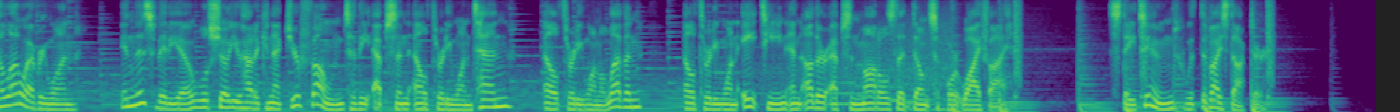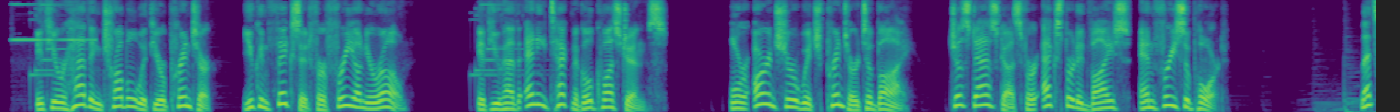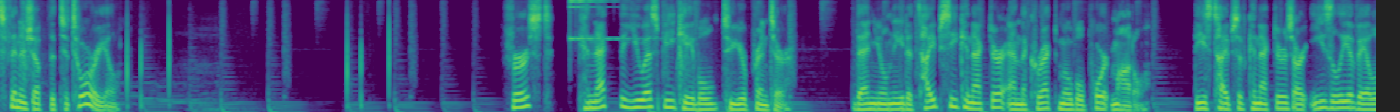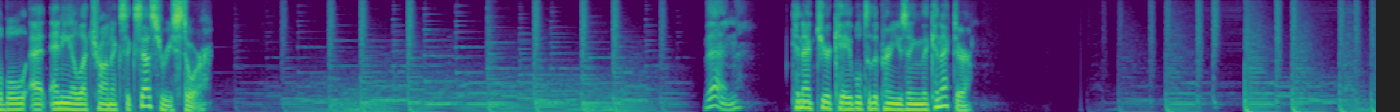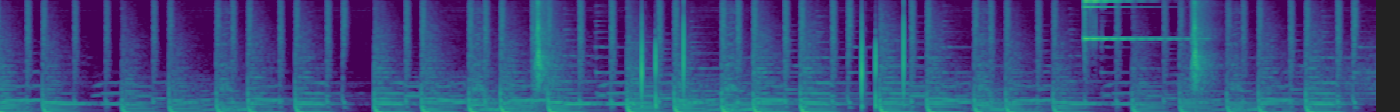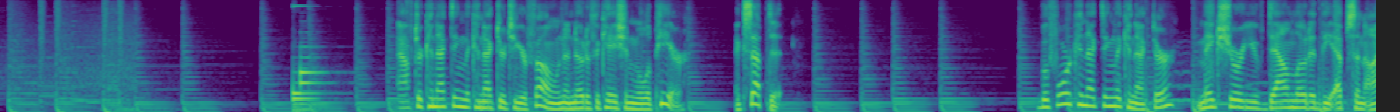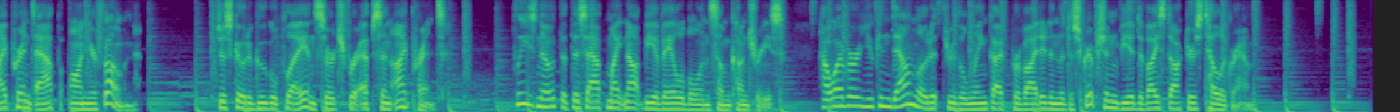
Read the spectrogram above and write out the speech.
Hello everyone! In this video, we'll show you how to connect your phone to the Epson L3110, L3111, L3118, and other Epson models that don't support Wi-Fi. Stay tuned with Device Doctor. If you're having trouble with your printer, you can fix it for free on your own. If you have any technical questions or aren't sure which printer to buy, just ask us for expert advice and free support. Let's finish up the tutorial. First, connect the USB cable to your printer. Then you'll need a Type-C connector and the correct mobile port model. These types of connectors are easily available at any electronics accessory store. Then, connect your cable to the printer using the connector. After connecting the connector to your phone, a notification will appear. Accept it. Before connecting the connector, make sure you've downloaded the Epson iPrint app on your phone. Just go to Google Play and search for Epson iPrint. Please note that this app might not be available in some countries. However, you can download it through the link I've provided in the description via Device Doctor's Telegram.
